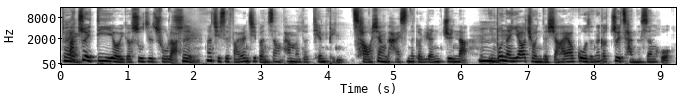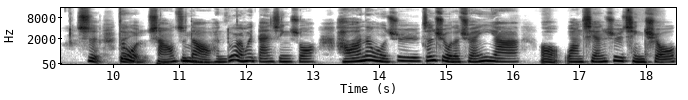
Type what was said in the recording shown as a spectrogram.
对，最低也有一个数字出来。是，那其实法院基本上他们的天平朝向的还是那个人均呐，你不能要求你的小孩要过着那个最惨的生活。是，但我想要知道，很多人会担心说，好啊，那我去争取我的权益啊，哦，往前去请求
